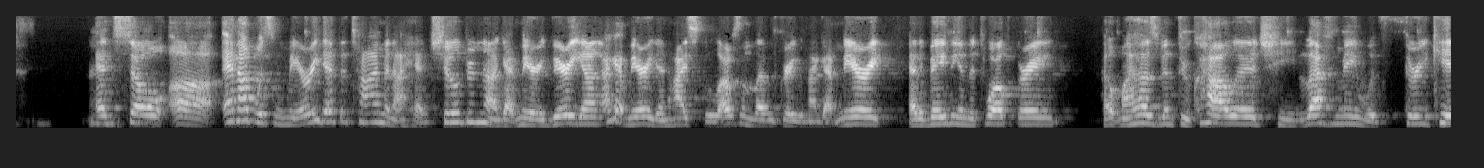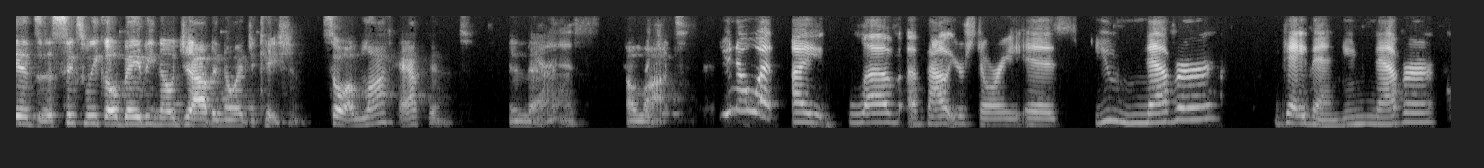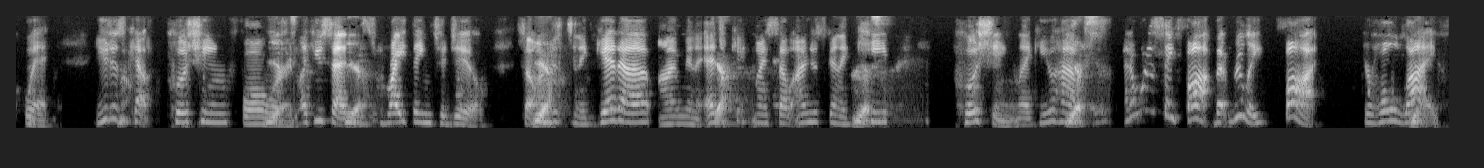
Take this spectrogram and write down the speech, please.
And so, uh, and I was married at the time and I had children. I got married very young. I got married in high school. I was in 11th grade when I got married had a baby in the 12th grade, helped my husband through college. He left me with three kids, a six week old baby, no job, and no education. So a lot happened in that. Yes. A lot. You, you know what I love about your story is you never gave in, you never quit. You just kept pushing forward. Yes. Like you said, it's the right thing to do. So yeah. I'm just going to get up. I'm going to educate yeah. myself. I'm just going to yes. keep pushing. Like you have, yes. I don't want to say fought, but really fought your whole life.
